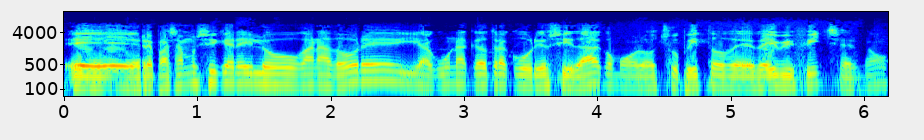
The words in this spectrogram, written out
Eh, repasamos si queréis los ganadores y alguna que otra curiosidad, como los chupitos de David Fincher, ¿no?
